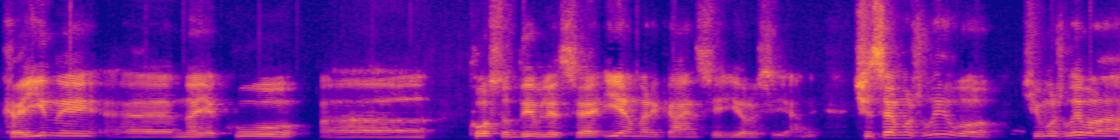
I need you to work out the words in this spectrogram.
країни, е, на яку е, косо дивляться і американці, і росіяни. Чи це можливо? Чи можлива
